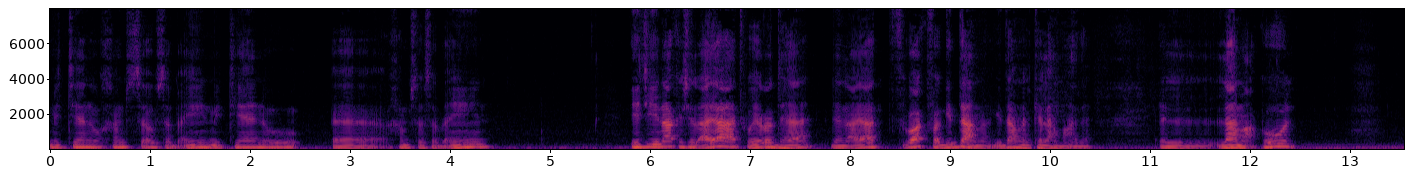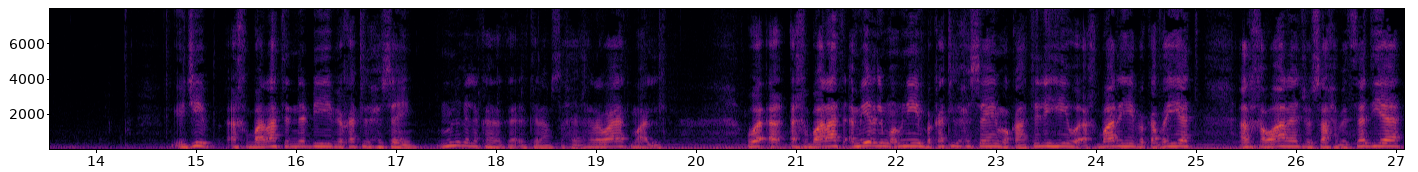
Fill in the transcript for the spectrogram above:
آه 275 275 يجي يناقش الآيات ويردها لأن الآيات واقفة قدامه قدام الكلام هذا. لا معقول. يجيب أخبارات النبي بقتل الحسين. من قال لك هذا الكلام صحيح روايات مال وأخبارات أمير المؤمنين بقتل الحسين وقاتله وأخباره بقضية الخوارج وصاحب الثدية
